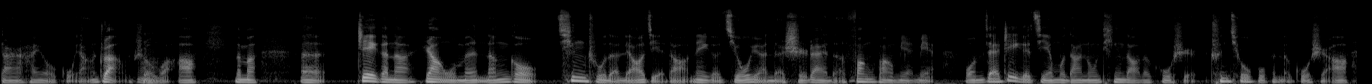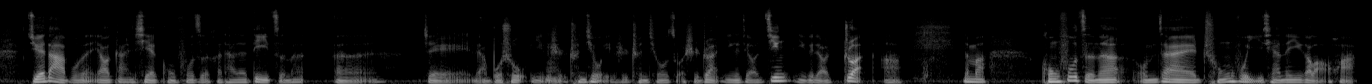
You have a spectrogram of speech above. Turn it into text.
当然还有《谷阳传》，我们说过啊。那么，呃，这个呢，让我们能够清楚的了解到那个久远的时代的方方面面。我们在这个节目当中听到的故事，春秋部分的故事啊，绝大部分要感谢孔夫子和他的弟子们，呃，这两部书，一个是《春秋》，一个是《春秋左氏传》，一个叫经，一个叫传啊。那么，孔夫子呢，我们再重复以前的一个老话，“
